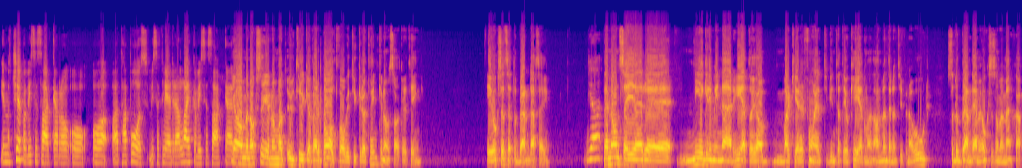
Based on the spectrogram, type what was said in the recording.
Genom att köpa vissa saker och, och, och att ha på oss vissa kläder, att lajka vissa saker. ja, men också genom att uttrycka verbalt vad vi tycker och tänker om saker och ting. Det är också ett sätt att branda sig. Ja, När någon säger eh, neger i min närhet och jag markerar ifrån, jag tycker inte att det är okej att man använder den typen av ord. Så då brandar jag mig också som en människa.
